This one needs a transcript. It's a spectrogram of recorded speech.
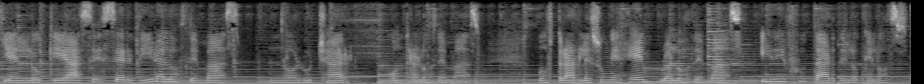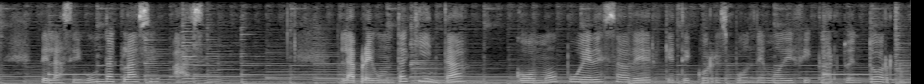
quien lo que hace es servir a los demás, no luchar contra los demás, mostrarles un ejemplo a los demás y disfrutar de lo que los de la segunda clase hacen. La pregunta quinta, ¿cómo puedes saber que te corresponde modificar tu entorno?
